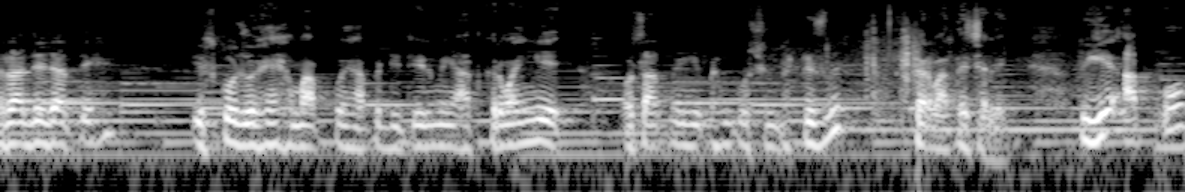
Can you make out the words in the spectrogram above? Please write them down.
राज्य जाते हैं? इसको जो है, हम आपको यहाँ पे डिटेल में याद करवाएँगे और साथ में ही हम क्वेश्चन प्रैक्टिस भी करवाते चलेंगे। तो ये आपको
